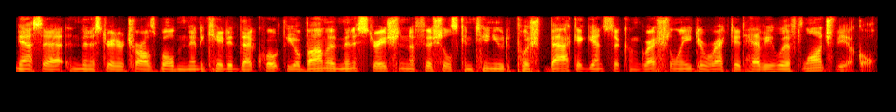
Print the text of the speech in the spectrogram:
NASA Administrator Charles Bolden indicated that, quote, the Obama administration officials continue to push back against a congressionally directed heavy lift launch vehicle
